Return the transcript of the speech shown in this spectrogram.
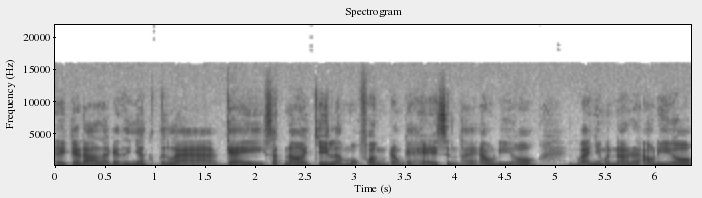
Thì cái đó là cái thứ nhất tức là cái sách nói chỉ là một phần trong cái hệ sinh thái audio. Và như mình nói ra audio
